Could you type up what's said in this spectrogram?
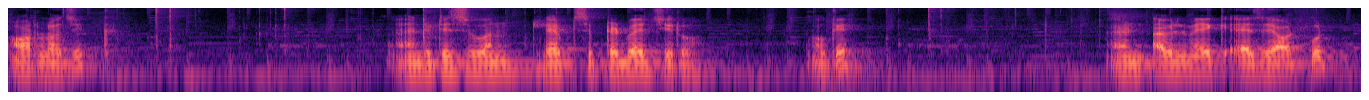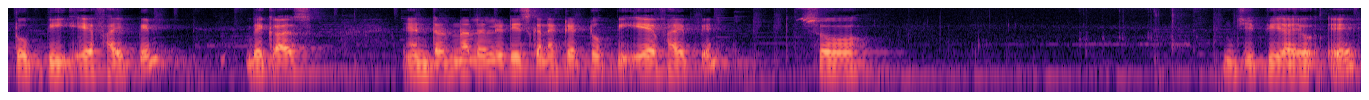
or logic. And it is one left shifted by 0 okay. And i will make as a output to pa5 pin because internal LED is connected to PA5 pin. So GPIO A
